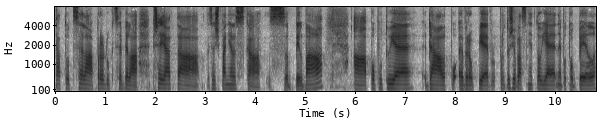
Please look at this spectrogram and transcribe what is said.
tato celá produkce byla přejata ze Španělska z Bilba a poputuje dál po Evropě, protože vlastně to je, nebo to byl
